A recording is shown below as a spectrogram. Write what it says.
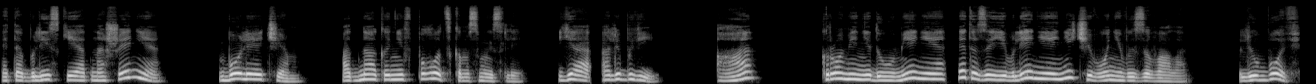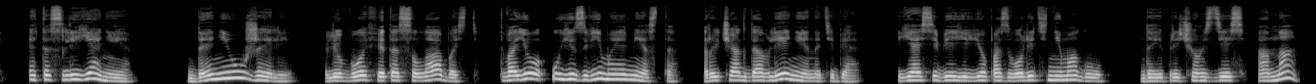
это близкие отношения? Более чем. Однако не в плотском смысле. Я о любви. А? Кроме недоумения, это заявление ничего не вызывало. Любовь это слияние. Да неужели? Любовь это слабость, твое уязвимое место, рычаг давления на тебя, я себе ее позволить не могу. Да и при чем здесь она?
